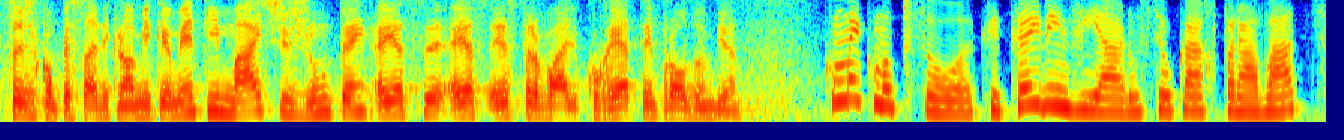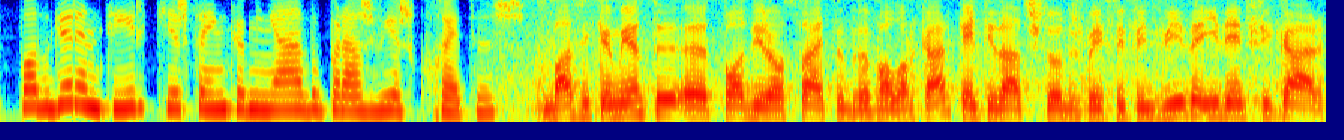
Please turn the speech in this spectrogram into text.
seja compensado economicamente e mais se juntem a esse, a esse, a esse trabalho correto em prol do ambiente. Como é que uma pessoa que queira enviar o seu carro para abate pode garantir que este é encaminhado para as vias corretas? Basicamente, eh, pode ir ao site da Valorcar, que é a entidade gestora dos veículos em fim de vida, e identificar eh,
